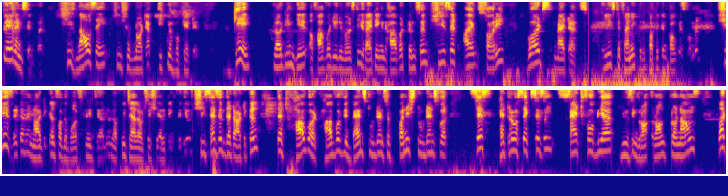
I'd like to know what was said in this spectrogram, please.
plain and simple. She's now saying she should not have equivocated. Gay, Claudine Gay of Harvard University, writing in Harvard Crimson, she said, I am sorry, words matter. Ellie Stefanik, the Republican congresswoman, she's written an article for the Wall Street Journal, of which I'll also share a link with you. She says in that article that Harvard, Harvard will ban students or punish students for cis heterosexism, fat phobia, using wrong, wrong pronouns, but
